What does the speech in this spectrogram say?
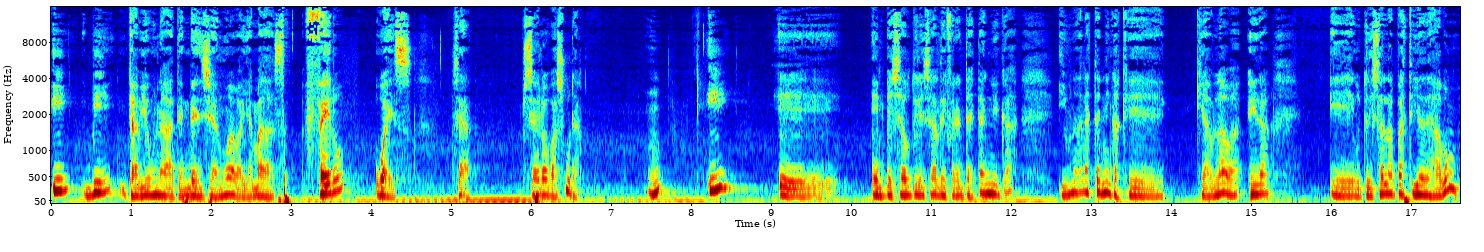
y vi que había una tendencia nueva llamada Zero Waste, o sea, cero basura. Y eh, empecé a utilizar diferentes técnicas y una de las técnicas que, que hablaba era eh, utilizar la pastilla de jabón.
